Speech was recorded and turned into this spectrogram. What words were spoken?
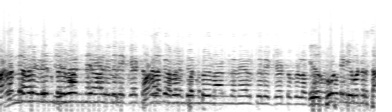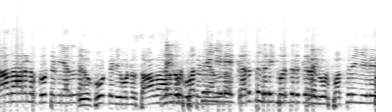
வழங்க வேண்டும் என்பது நான் இந்த 2026 நேரத்தில் கேட்டுக்கொள்ள வேண்டும் கடமைப்பட்டேன். என்பது நான் இந்த நேரத்தில் கேட்டுக்கொள்ள இது கூட்டணி. ஒன்று சாதாரண கூட்டணி அல்ல. இது கூட்டணி ஒன்று சாதாரண ஒரு பத்திரிகையிலே. கருத்து கணிப்பு வந்திருக்கிறது. ஒரு பத்திரிகையிலே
